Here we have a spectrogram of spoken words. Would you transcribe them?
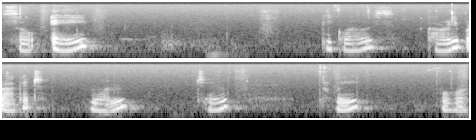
So A equals curly bracket 1, 2, three, four,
